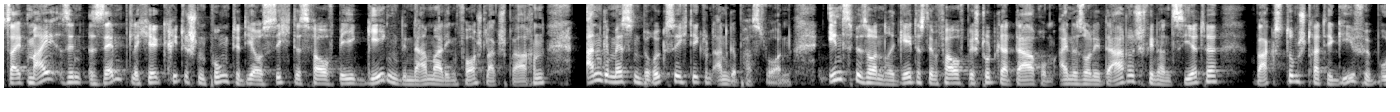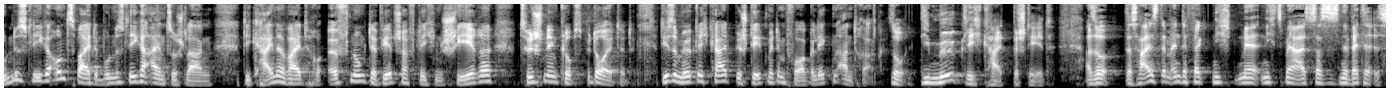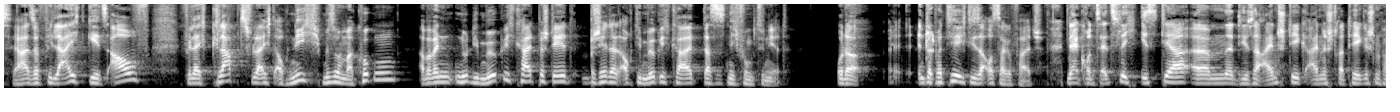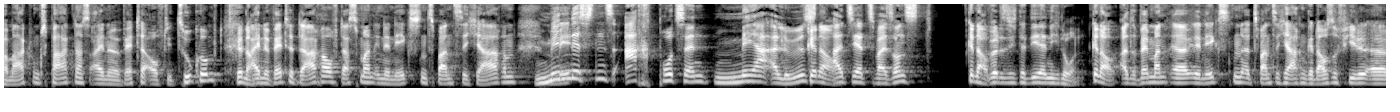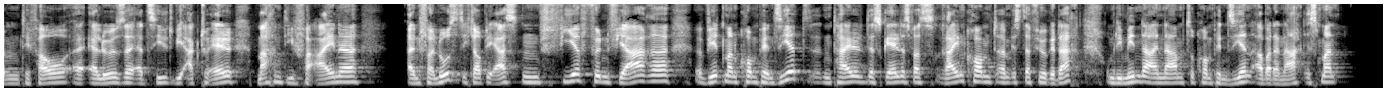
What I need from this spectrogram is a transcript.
Seit Mai sind sämtliche kritischen Punkte, die aus Sicht des VfB gegen den damaligen Vorschlag sprachen, angemessen berücksichtigt und angepasst worden. Insbesondere geht es dem VfB Stuttgart darum, eine solidarisch finanzierte Wachstumsstrategie für Bundesliga und zweite Bundesliga einzuschlagen, die keine weitere Öffnung der wirtschaftlichen Schere zwischen den Clubs bedeutet. Diese Möglichkeit besteht mit dem vorgelegten Antrag. So, die Möglichkeit besteht. Also, das heißt im Endeffekt nicht mehr, nichts mehr, als dass es eine Wette ist. Ja, also vielleicht geht's auf, vielleicht klappt's, vielleicht auch nicht, müssen wir mal gucken. Aber wenn nur die Möglichkeit besteht, besteht halt auch die Möglichkeit, dass es nicht funktioniert. Oder äh, interpretiere ich diese Aussage falsch? Na, grundsätzlich ist ja ähm, dieser Einstieg eines strategischen Vermarktungspartners eine Wette auf die Zukunft. Genau. Eine Wette darauf, dass man in den nächsten 20 Jahren Mindestens acht Prozent mehr erlöst Genau. als jetzt, weil sonst Genau. würde sich der Deal ja nicht lohnen. Genau, also wenn man äh, in den nächsten äh, 20 Jahren genauso viel ähm, TV-Erlöse erzielt wie aktuell, machen die Vereine einen Verlust. Ich glaube, die ersten vier, fünf Jahre wird man kompensiert. Ein Teil des Geldes, was reinkommt, ähm, ist dafür gedacht, um die Mindereinnahmen zu kompensieren. Aber danach ist man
